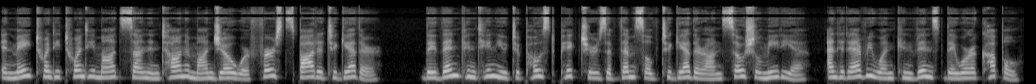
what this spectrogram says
In May 2020 Mod Sun and Tana Mongeau were first spotted together. They then continued to post pictures of themselves together on social media and had everyone convinced they were a couple.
